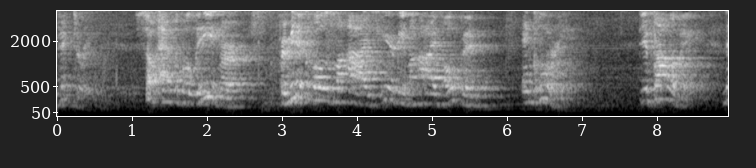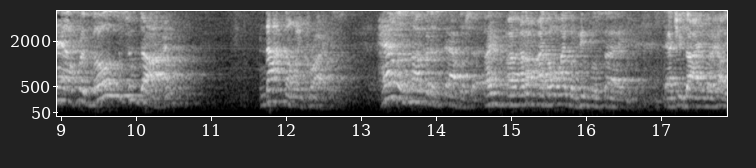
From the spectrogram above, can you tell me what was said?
victory. So as a believer, for me to close my eyes here, be my eyes open in glory. Do you follow me? Now, for those who die not knowing Christ, hell has not been established. I, I, don't, I don't like when people say that you die and go to hell.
